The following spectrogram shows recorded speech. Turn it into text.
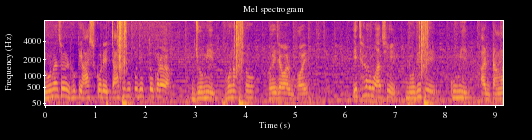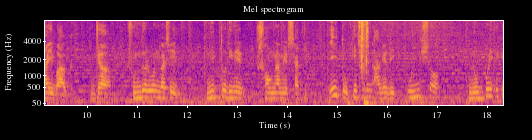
নোনাচল ঢুকে চাষ করে চাষের উপযুক্ত করা জমির বনাক্ত হয়ে যাওয়ার ভয়। এছাড়াও আছে নদীতে কুমির আর ডাঙাই বাঘ, যা সুন্দরবনবাসীর নিত্যদিনের সংগ্রামের সাথী। এই তো কিছুদিন আগের উনিশশো নব্বই থেকে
